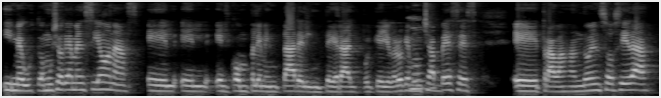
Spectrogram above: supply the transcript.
Y me gustó mucho que mencionas el, el, el complementar, el integral, porque yo creo que muchas veces eh, trabajando en sociedad,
